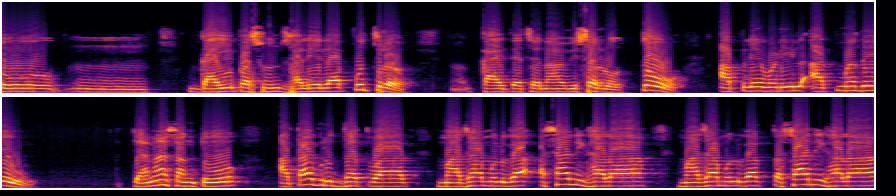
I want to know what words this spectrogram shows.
तो गायीपासून झालेला पुत्र काय त्याचं नाव विसरलो? तो आपले वडील आत्मदेव. त्यांना सांगतो आता वृद्धत्वात माझा मुलगा असा निघाला माझा मुलगा कसा निघाला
